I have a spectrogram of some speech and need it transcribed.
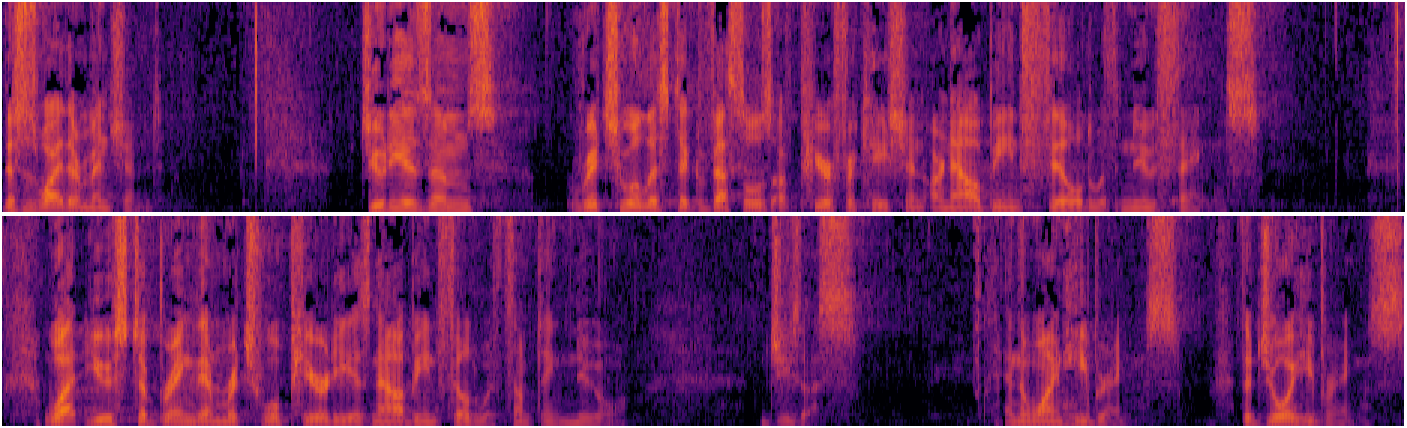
this is why they're mentioned. Judaism's ritualistic vessels of purification are now being filled with new things. What used to bring them ritual purity is now being filled with something new Jesus. And the wine he brings, the joy he brings.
